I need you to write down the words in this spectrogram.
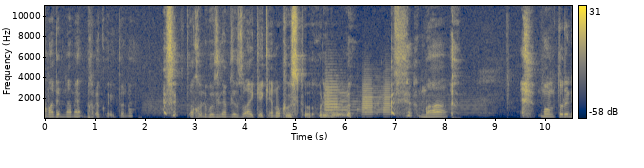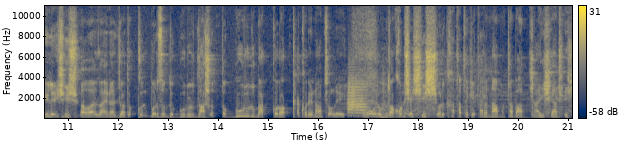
আমাদের নামে একবারও কইতো না। তখন বুঝলাম যে জয়কে কেন খুঁজতো? হরি বল। মা, মন্ত্রে নিলেই শিষ্য হওয়া যায় না। যতক্ষণ পর্যন্ত গুরুর দাসত্ব, গুরুর বাক্য রক্ষা করে না চলে, তখন সে শিষ্যর খাতা থেকে তার নামটা বাদ যায়। সে আর শিষ্য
